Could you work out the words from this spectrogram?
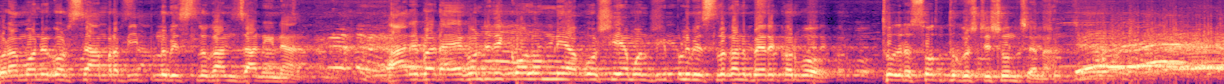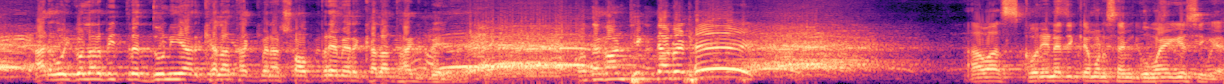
ওরা মনে করছে আমরা বিপ্লবী স্লোগান জানি না। আরে বেটা, এখন যদি কলম নিয়ে বসে, এমন বিপ্লবী স্লোগান বের করব, তোদের সদ্য গোষ্ঠী শুনছে না। আর ওইগুলোর ভিতরে দুনিয়ার খেলা থাকবে না, সব প্রেমের খেলা থাকবে। কতক্ষণ ঠিক না বেঠে? আওয়াজ করি না যে কেমন আমি ঘুমাই গেছি গে।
